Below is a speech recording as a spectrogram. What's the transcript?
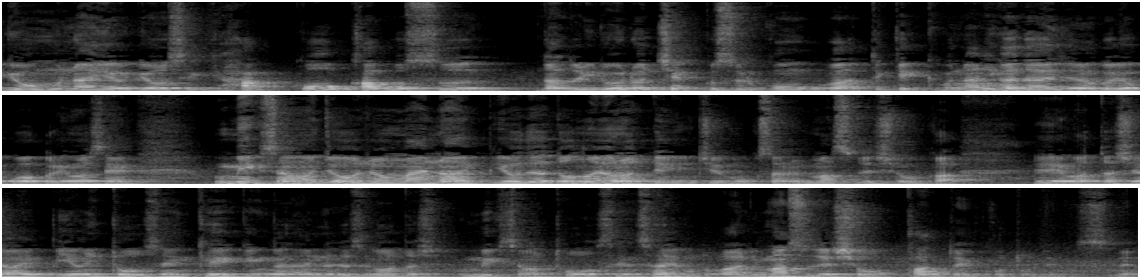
業務内容、業績、発行株数などいろいろチェックする項目があって、結局何が大事なのかよくわかりません。梅木さんは上場前の IPO ではどのような点に注目されますでしょうか、えー、私は IPO に当選経験がないのですが、私、梅木さんは当選されることがありますでしょうか？ということでですね、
